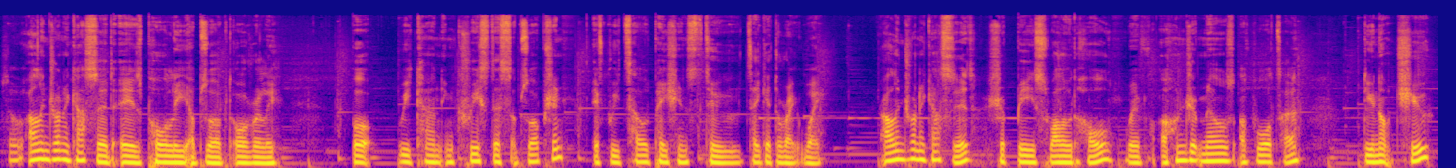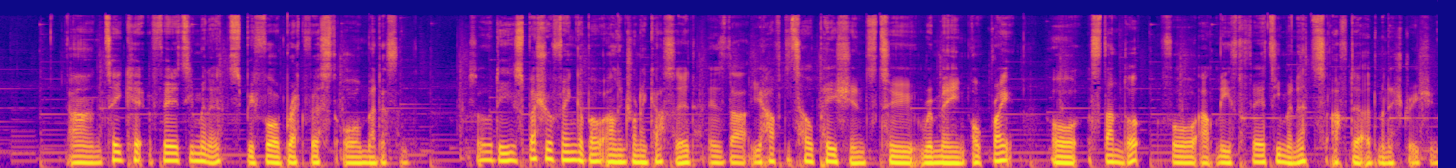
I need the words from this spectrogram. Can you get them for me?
So alendronic acid is poorly absorbed orally, but we can increase this absorption if we tell patients to take it the right way. Alendronic acid should be swallowed whole with 100 ml of water, do not chew, and take it 30 minutes before breakfast or medicine. So the special thing about alendronic acid is that you have to tell patients to remain upright or stand up for at least 30 minutes after administration.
